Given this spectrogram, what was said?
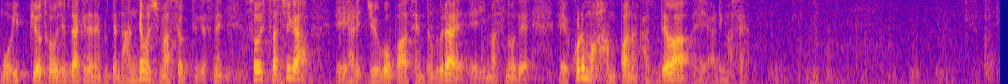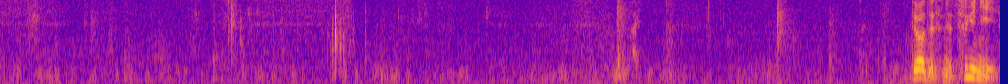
もう一票投じるだけじゃなくて何でもしますよっていうですねそういう人たちがやはり15%ぐらいいますのでこれも半端な数ではありません。ではですね次に、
